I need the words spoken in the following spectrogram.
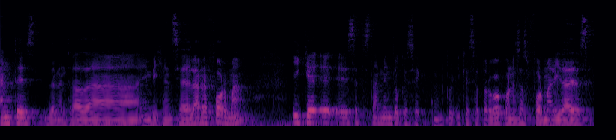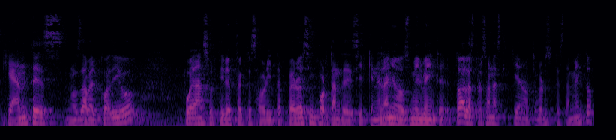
antes de la entrada en vigencia de la reforma y que eh, ese testamento que se, que se otorgó con esas formalidades que antes nos daba el código puedan surtir efectos ahorita. Pero es importante decir que en el año 2020 todas las personas que quieran otorgar su testamento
